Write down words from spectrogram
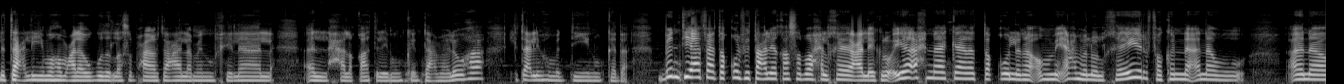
لتعليمهم على وجود الله سبحانه وتعالى من خلال الحلقات اللي ممكن تعملوها لتعليمهم الدين وكذا. بنتي يافع تقول في تعليقها صباح الخير عليك. رؤيا إحنا كانت تقول لنا أمي أعملوا الخير. فكنا أنا و... أنا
